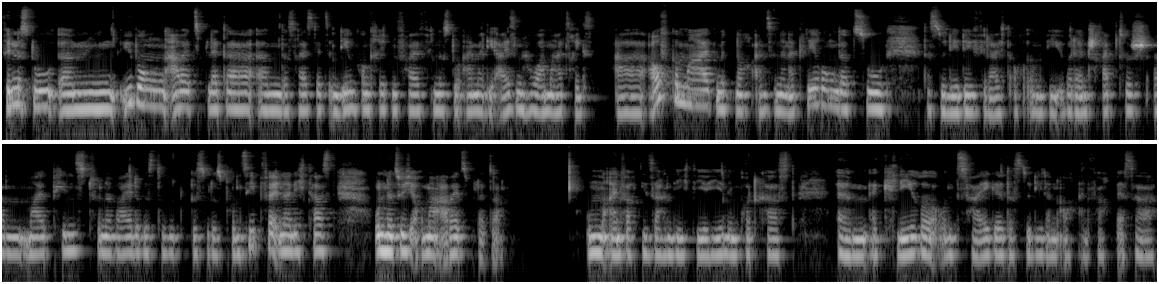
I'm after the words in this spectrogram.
findest du ähm, Übungen, Arbeitsblätter. Ähm, das heißt, jetzt in dem konkreten Fall findest du einmal die Eisenhower Matrix äh, aufgemalt mit noch einzelnen Erklärungen dazu, dass du dir die vielleicht auch irgendwie über deinen Schreibtisch ähm, mal pinst für eine Weile, bis du, bis du das Prinzip verinnerlicht hast. Und natürlich auch immer Arbeitsblätter um einfach die Sachen, die ich dir hier in dem Podcast ähm, erkläre und zeige, dass du die dann auch einfach besser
